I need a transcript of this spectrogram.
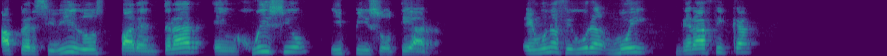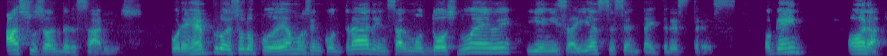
apercibidos para entrar en juicio y pisotear. En una figura muy gráfica a sus adversarios. Por ejemplo, eso lo podríamos encontrar en Salmos 2.9 y en Isaías 63.3. ¿Ok? Ahora,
